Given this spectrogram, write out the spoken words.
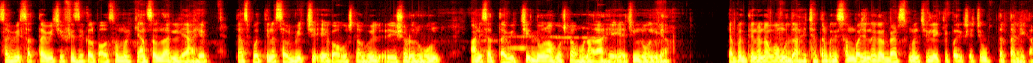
सव्वीस सत्तावीसची फिजिकल पावसामुळे कॅन्सल झालेली आहे. त्याच पद्धतीनं सव्वीसची एक ऑगस्टला होईल रिशेड्यूल होऊन आणि सत्तावीसची दोन ऑगस्टला होणार आहे याची नोंद घ्या. त्या पद्धतीनं नवा मुद्दा आहे छत्रपती संभाजीनगर बॅट्समनची लेखी परीक्षेची उत्तर तालिका.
